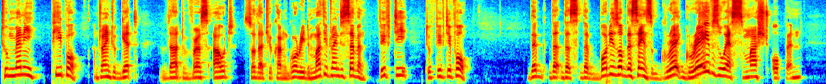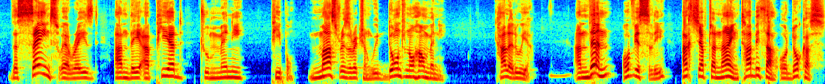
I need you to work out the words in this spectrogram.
to many people. I'm trying to get that verse out so that you can go read Matthew 27 50 to 54. The, the, the, the bodies of the saints, gra- graves were smashed open, the saints were raised, and they appeared to many people. Mass resurrection. We don't know how many. Hallelujah. And then, obviously, Acts chapter 9, Tabitha or Dorcas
